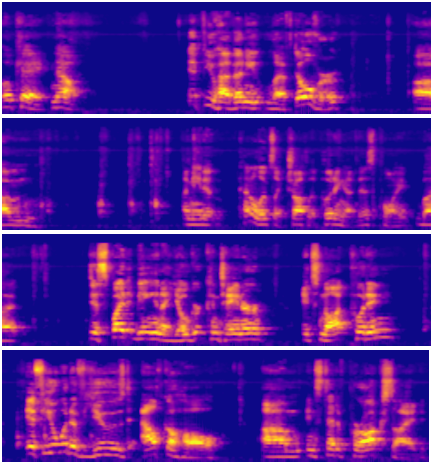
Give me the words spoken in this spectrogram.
Okay, now if you have any left over, um, I mean, it kind of looks like chocolate pudding at this point, but despite it being in a yogurt container, it's not pudding. If you would have used alcohol um, instead of peroxide,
